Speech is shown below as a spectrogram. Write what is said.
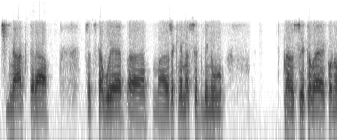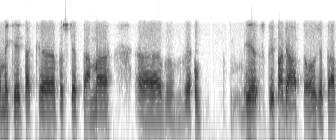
Čína, která představuje, řekněme, sedminu světové ekonomiky, tak prostě tam jako je, vypadá to, že ta,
